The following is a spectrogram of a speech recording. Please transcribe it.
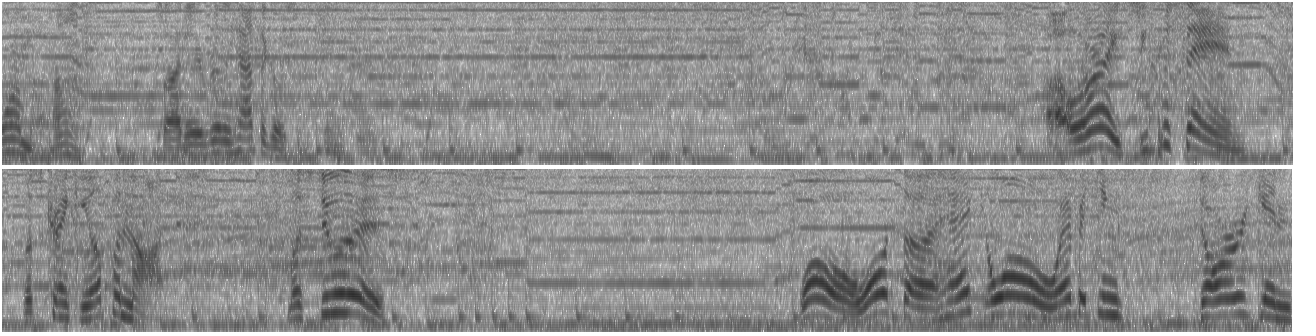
warm-up, huh? So I didn't really have to go Super Saiyan 3. Alright, Super Saiyan. Let's cranking up a notch. Let's do this. Whoa, what the heck? Whoa, everything's dark and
